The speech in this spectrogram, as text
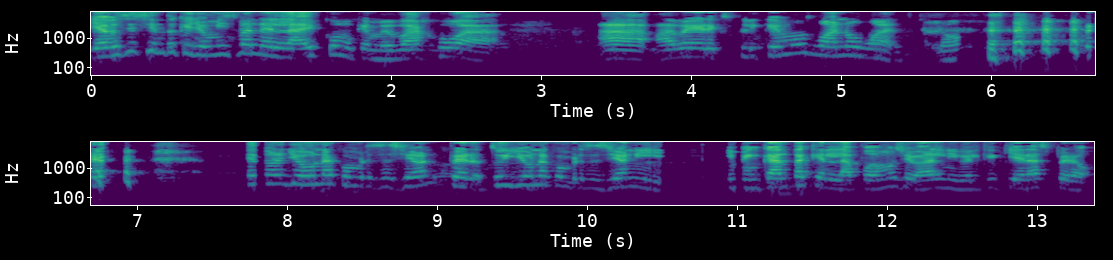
Y a veces siento que yo misma en el live como que me bajo a, a, a ver, expliquemos one on one, ¿no? Pero, yo una conversación, pero tú y yo una conversación y, y me encanta que la podamos llevar al nivel que quieras, pero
